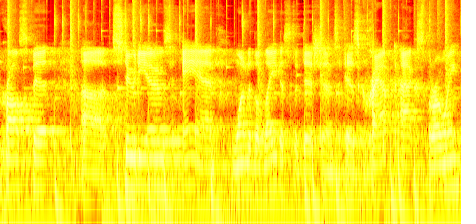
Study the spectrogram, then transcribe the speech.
CrossFit, uh, studios, and one of the latest additions is Craft Axe Throwing.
